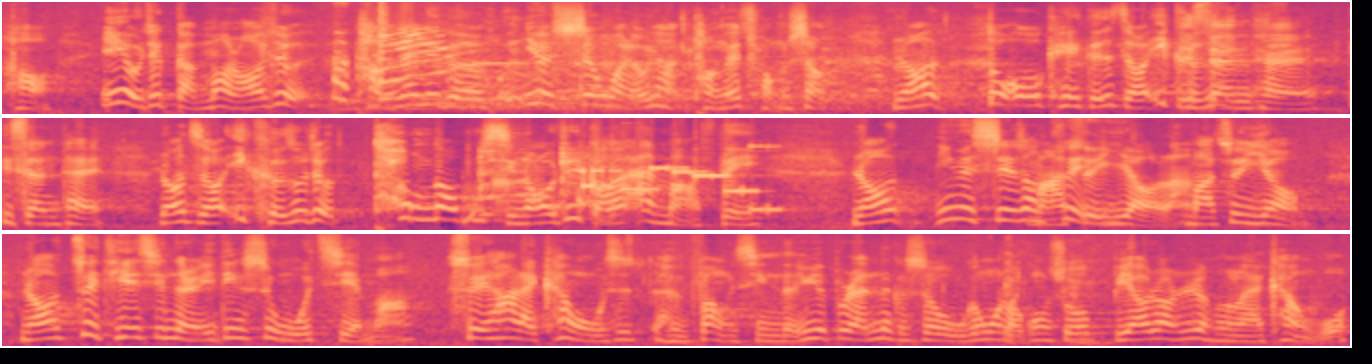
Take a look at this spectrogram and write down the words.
好，因为我就感冒，然后就躺在那个，因为生完了，我想躺在床上，然后都 OK，可是只要一咳嗽，第三胎，第三胎，然后只要一咳嗽就痛到不行，然后我就赶快按吗啡，然后因为世界上麻最醉药啦麻醉药。然后最贴心的人一定是我姐嘛，所以她来看我，我是很放心的，因为不然那个时候我跟我老公说不要让任何人来看我，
